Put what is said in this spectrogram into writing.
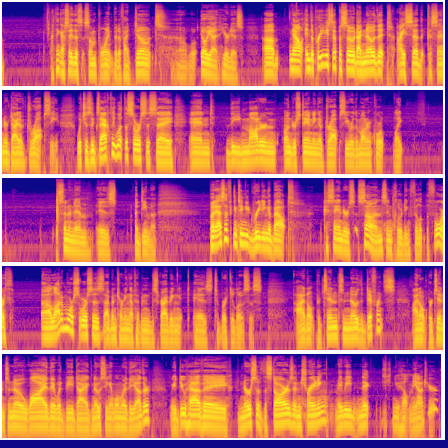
I think I say this at some point, but if I don't, uh, well, oh yeah, here it is. Um, now, in the previous episode, I know that I said that Cassander died of dropsy, which is exactly what the sources say, and the modern understanding of dropsy or the modern court like synonym is edema. But as I've continued reading about Cassander's sons, including Philip IV, a lot of more sources I've been turning up have been describing it as tuberculosis. I don't pretend to know the difference. I don't pretend to know why they would be diagnosing it one way or the other. We do have a nurse of the stars in training. Maybe, Nick, can you help me out here?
